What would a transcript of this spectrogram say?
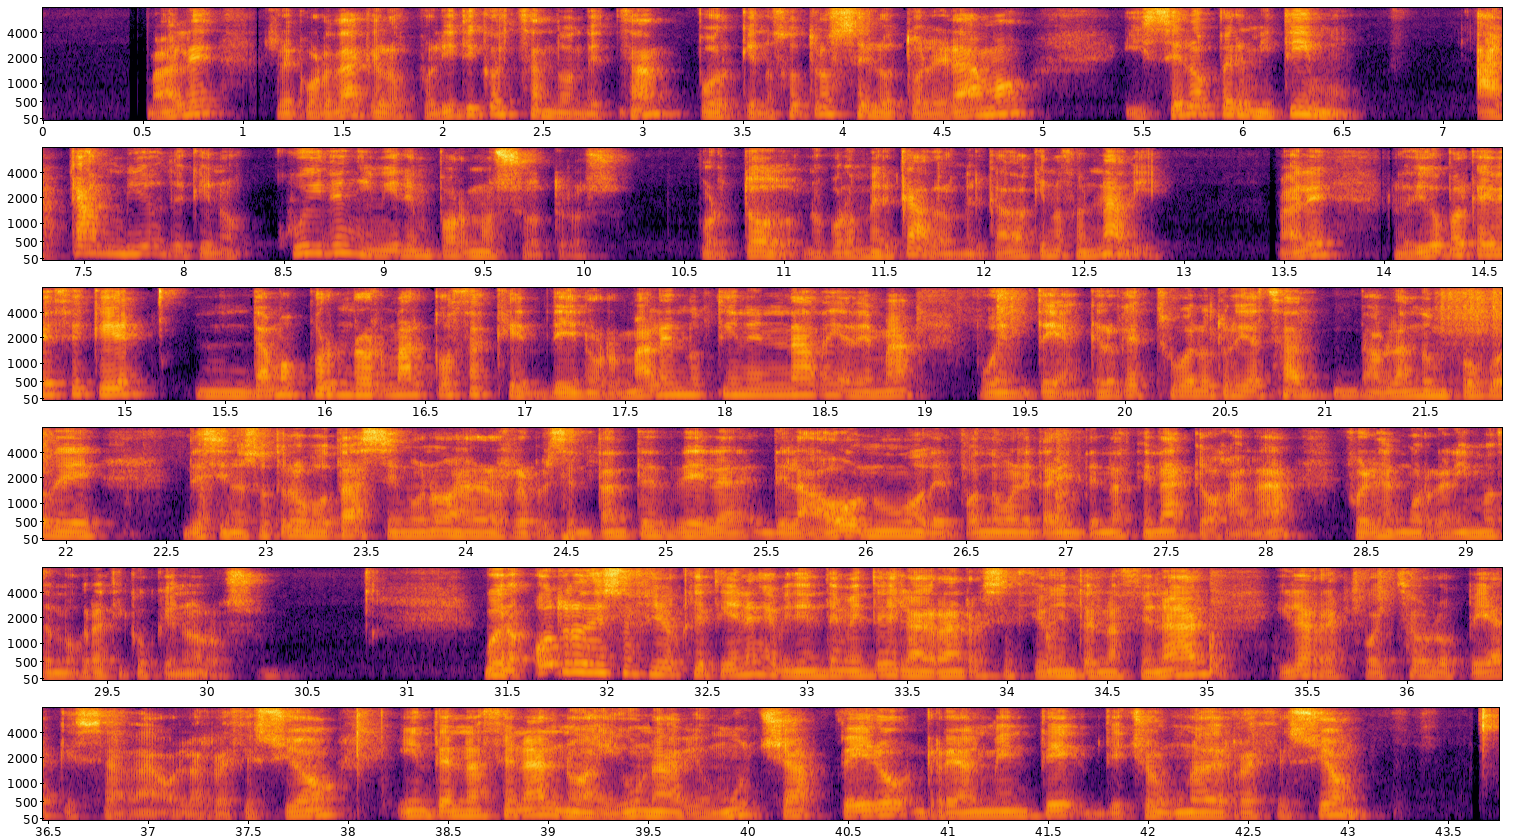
¿Vale? Recordad que los políticos están donde están porque nosotros se lo toleramos y se lo permitimos a cambio de que nos cuiden y miren por nosotros, por todos, no por los mercados. Los mercados aquí no son nadie. ¿Vale? Lo digo porque hay veces que mm, damos por normal cosas que de normales no tienen nada y además puentean. Creo que estuve el otro día hablando un poco de, si nosotros votásemos a los representantes de la, de la ONU o del Fondo Monetario Internacional, que ojalá fueran organismos democráticos que no lo son. Bueno, otro desafío que tienen evidentemente es la gran recesión internacional y la respuesta europea que se ha dado. La recesión internacional no hay una, había mucha, pero realmente, de hecho, una de recesión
